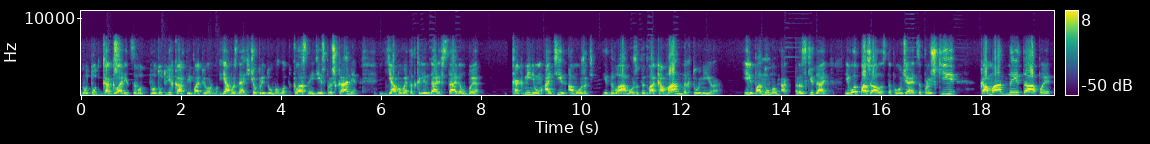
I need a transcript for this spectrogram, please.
ну тут, как говорится, вот, вот тут у них карты и поперло. Я бы, знаете, что придумал? Вот классная идея с прыжками. Я бы в этот календарь вставил бы как минимум один, а может и два, а может и два командных турнира. Или подумал, как раскидать. И вот, пожалуйста, получается прыжки, командные этапы,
